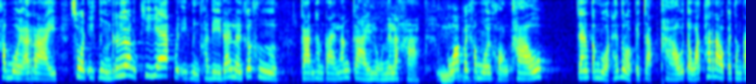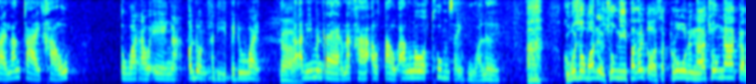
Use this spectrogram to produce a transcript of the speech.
ขโมยอะไร ส่วนอีกหนึ่งเรื่องที่แยกเป็นอีกหนึ่งคดีได้เลยก็คือ การทำร้ายร่างกายลุงนี่แหละค่ะ เพราะว่าไปขโมยของเขาแจ้งตำรวจให้ตำรวจไปจับเขา แต่ว่าถ้าเราไปทำร้ายร่างกายเขาตัวเราเองอะก็โดนคดีไปด้วย ครับ และอันนี้มันแรงนะคะ เอาเตาอ้างโล่ทุ่มใส่หัวเลย อะคุณผู้ชมครับเดี๋ยวช่วงนี้พักกันก่อนสักครู่หนึงฮะช่วงหน้ากลับ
